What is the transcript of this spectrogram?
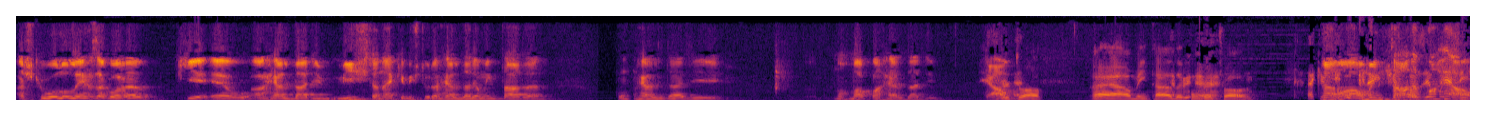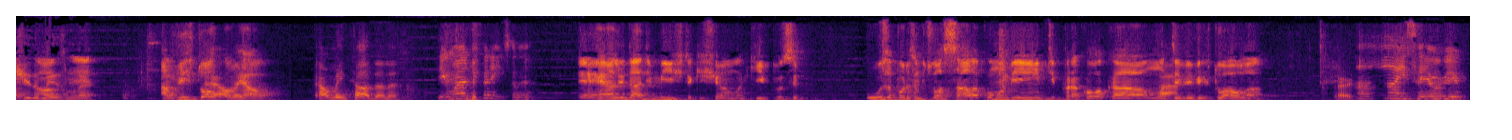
Acho que o HoloLens agora, que é a realidade mista, né? Que mistura a realidade aumentada com realidade normal, com a realidade real. Virtual. É, aumentada é, com é. virtual. É que não, tipo, aumentada com real. sentido a, mesmo, né? A virtual é, com a real. É aumentada, né? Tem uma diferença, né? É realidade mista que chama, que você usa, por exemplo, sua sala como ambiente para colocar uma ah. TV virtual lá. Certo. Ah, isso aí eu vi.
